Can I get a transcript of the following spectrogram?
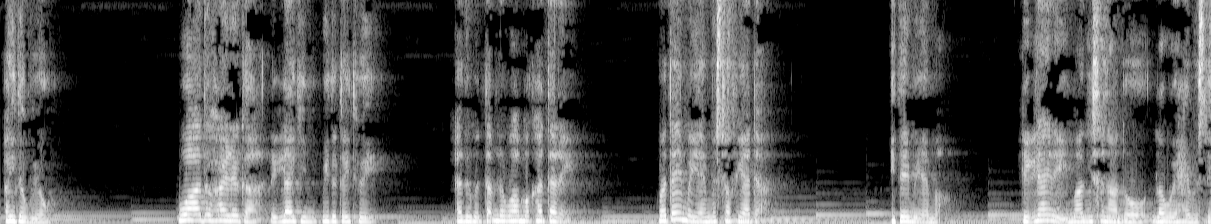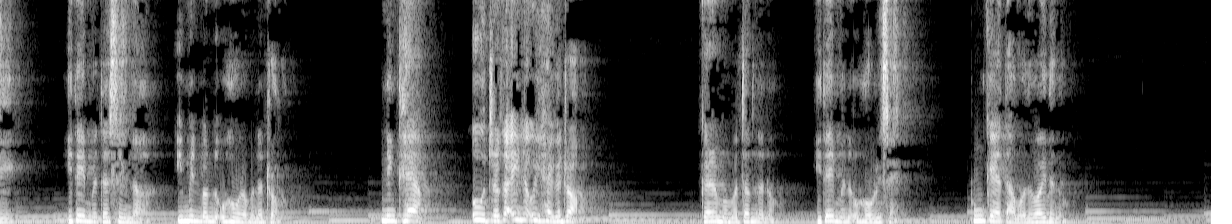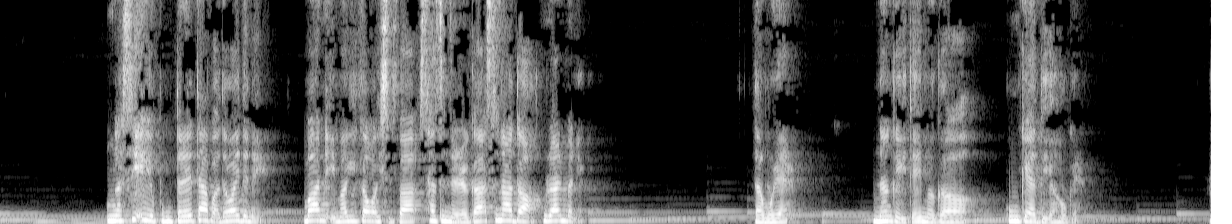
ꯑꯩ ꯇꯧꯕ ꯌꯦꯡꯉꯨ ꯋꯥꯗꯣ ꯍꯥꯏꯔꯒ ꯂꯤꯛꯂꯥꯏꯒꯤ ꯅꯨꯄꯤꯗꯣ ꯇꯩꯊꯣꯛꯏ ꯑꯗꯨꯒ ꯇꯞꯅ ꯋꯥ ꯃꯈꯥ ꯇꯥꯔꯛꯏ ꯃꯇꯩ ꯃꯌꯥꯏꯃ ꯁꯣꯐꯤꯌꯥꯗ ꯏꯇꯩ ꯃꯌꯥꯏꯃ ꯂꯤꯛꯂꯥꯏꯅ ꯏꯃꯥꯒꯤ ꯁꯅꯥꯗꯣ ꯂꯧꯋꯦ ꯍꯥꯏꯕꯁꯦ ꯏꯇꯩ ꯃ ꯇꯁꯦꯡꯅ ꯏꯃꯤꯟꯕꯝꯅ ꯎꯍꯧꯔꯕ ꯅꯠꯇ꯭ꯔꯣ ꯅꯤꯡꯊꯦꯝ ꯎꯗ꯭ꯔꯒ ꯑꯩꯅ ꯎꯏ ꯍꯥꯏꯒꯗ꯭ꯔꯣ ꯀꯔꯝꯕ ꯃꯇꯝꯗꯅꯣ ꯏꯇꯩꯃꯅ ꯎꯍꯧꯔꯤꯁꯦ ꯄꯨꯡ ꯀꯌꯥ ꯇꯥꯕ ꯑꯗꯨꯋꯥꯏꯗꯅꯣ ngasi ayu pung tare ta ba dawai dane man imagi kawai sitba sajinaraga sanada huran bane tamoye nanga itei maga pung kya di hoge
